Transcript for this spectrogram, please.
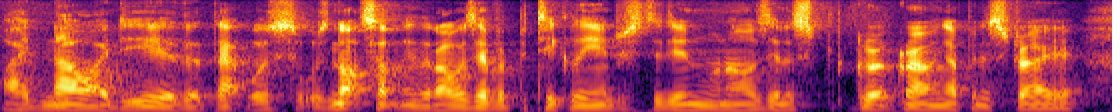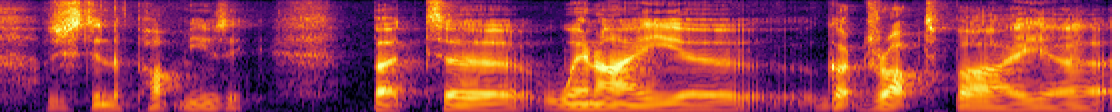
I had no idea that that was was not something that I was ever particularly interested in when I was in gr- growing up in Australia. I was just into pop music, But uh, when I uh, got dropped by uh,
